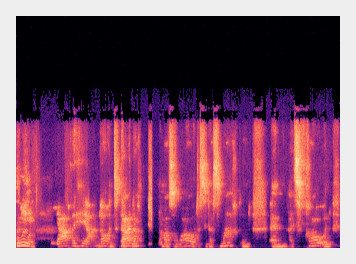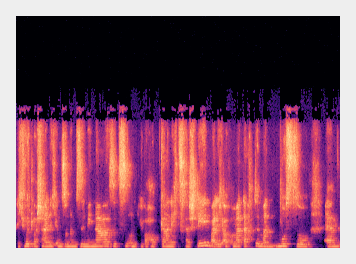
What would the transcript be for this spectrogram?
cool. Jahre her. Ne? Und da mhm. dachte ich immer so, wow, dass sie das macht und ähm, als Frau. Und ich würde wahrscheinlich in so einem Seminar sitzen und überhaupt gar nichts verstehen, weil ich auch immer dachte, man muss so, ähm,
